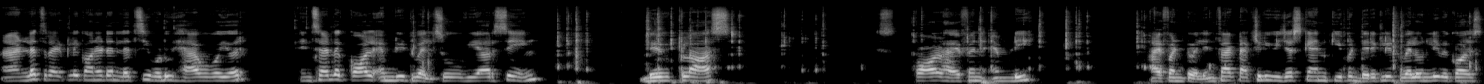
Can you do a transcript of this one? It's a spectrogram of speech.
And let's right click on it and let's see what we have over here. Inside the col md12 so we are saying div class col hyphen md hyphen 12 in fact actually we just can keep it directly 12 only because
